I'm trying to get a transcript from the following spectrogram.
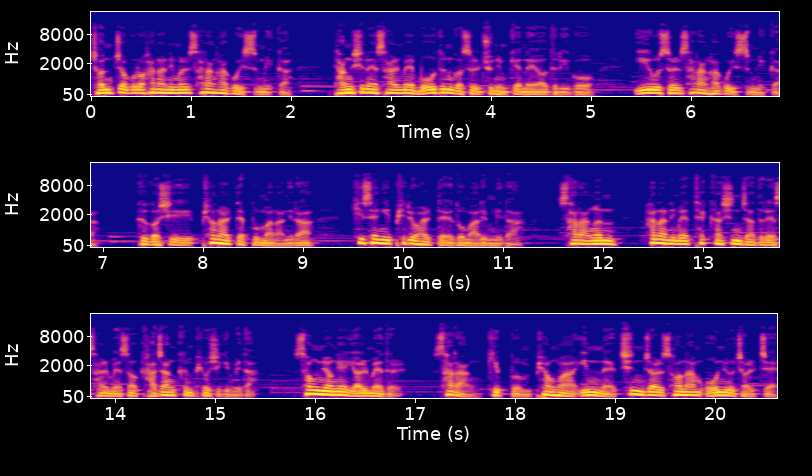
전적으로 하나님을 사랑하고 있습니까? 당신의 삶의 모든 것을 주님께 내어드리고 이웃을 사랑하고 있습니까? 그것이 편할 때뿐만 아니라 희생이 필요할 때에도 말입니다. 사랑은 하나님의 택하신 자들의 삶에서 가장 큰 표식입니다. 성령의 열매들, 사랑, 기쁨, 평화, 인내, 친절, 선함, 온유, 절제,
